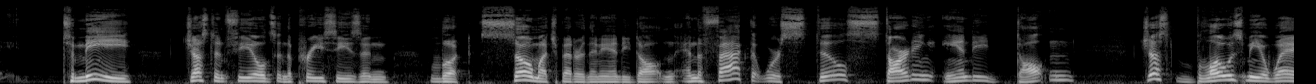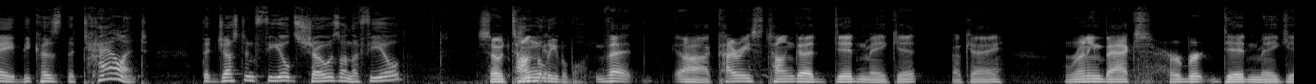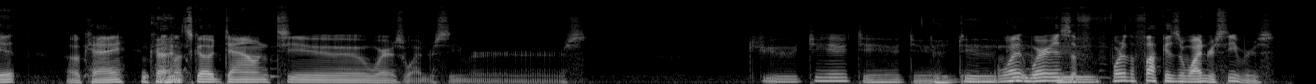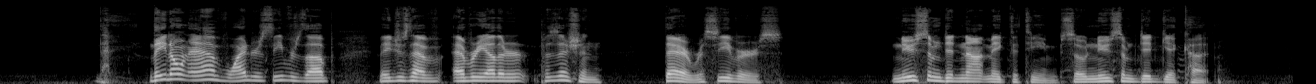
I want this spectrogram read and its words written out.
to me, Justin Fields in the preseason looked so much better than Andy Dalton. And the fact that we're still starting Andy Dalton just blows me away because the talent that Justin Fields shows on the field, So Tonga, unbelievable. that uh, Khyiris Tonga did make it. Okay, running backs Herbert did make it. Okay. Okay. And let's go down to where's wide receivers. Do, do, do, do, do. What? Where is the? Where the fuck is the wide receivers? they don't have wide receivers up. They just have every other position. There, receivers. Newsome did not make the team, so Newsome did get cut.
